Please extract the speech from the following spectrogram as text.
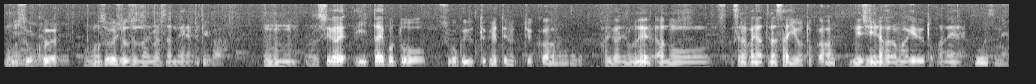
ものすごく。ものすごい上手になりましたね。うん。私が言いたいことをすごく言ってくれてるっていうか、針金をね、あのー背中に当てなさいよとか、ねじりながら曲げるとかね。すごいですね。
